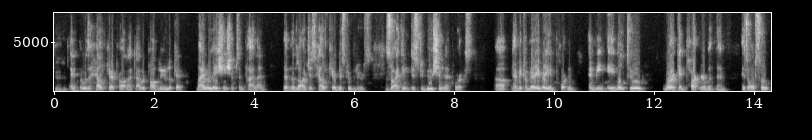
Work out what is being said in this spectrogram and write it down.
mm-hmm. and if it was a healthcare product, I would probably look at my relationships in Thailand they're the largest healthcare distributors. Mm-hmm. So I think distribution networks uh, have become very, very important, and being able to work and partner with them is also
